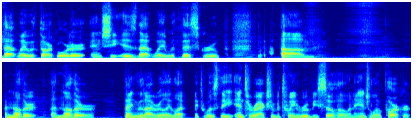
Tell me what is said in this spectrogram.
that way with Dark Order, and she is that way with this group. Um, another another thing that I really liked was the interaction between Ruby Soho and Angelo Parker,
